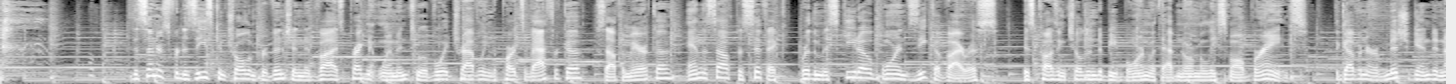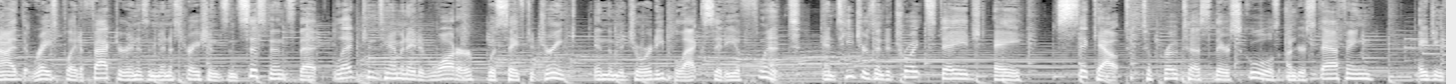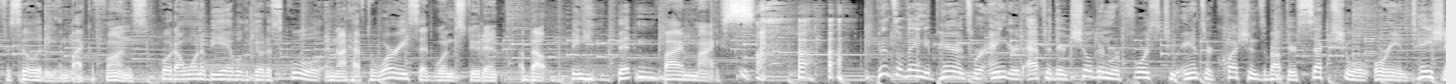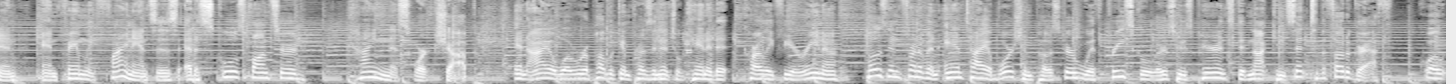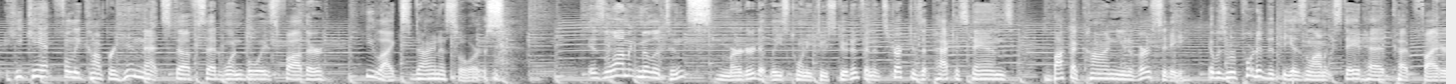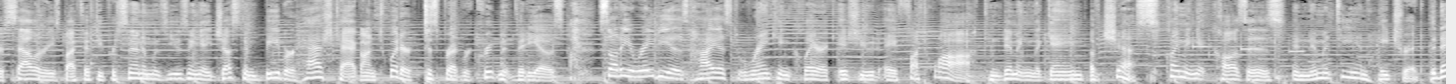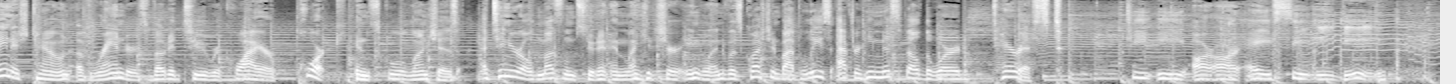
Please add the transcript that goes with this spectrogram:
the Centers for Disease Control and Prevention advise pregnant women to avoid traveling to parts of Africa, South America, and the South Pacific where the mosquito borne Zika virus is causing children to be born with abnormally small brains. The governor of Michigan denied that race played a factor in his administration's insistence that lead contaminated water was safe to drink in the majority black city of Flint. And teachers in Detroit staged a sick out to protest their school's understaffing, aging facility, and lack of funds. Quote, I want to be able to go to school and not have to worry, said one student, about being bitten by mice. Pennsylvania parents were angered after their children were forced to answer questions about their sexual orientation and family finances at a school sponsored kindness workshop. In Iowa, Republican presidential candidate Carly Fiorina posed in front of an anti abortion poster with preschoolers whose parents did not consent to the photograph. Quote, he can't fully comprehend that stuff, said one boy's father. He likes dinosaurs. Islamic militants murdered at least 22 students and instructors at Pakistan's Bacha Khan University. It was reported that the Islamic State had cut fighters' salaries by 50% and was using a Justin Bieber hashtag on Twitter to spread recruitment videos. Saudi Arabia's highest ranking cleric issued a fatwa condemning the game of chess, claiming it causes enmity and hatred. The Danish town of Randers voted to require pork in school lunches. A 10 year old Muslim student in Lancashire, England, was questioned by police after he misspelled the word terrorist. T E R R A C E D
